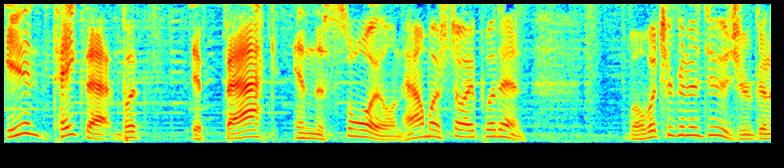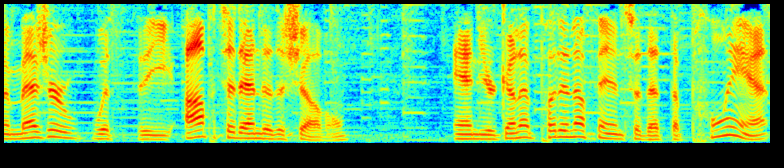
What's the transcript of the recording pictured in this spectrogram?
in. Take that, and put it back in the soil. And how much do I put in? Well, what you're going to do is you're going to measure with the opposite end of the shovel, and you're going to put enough in so that the plant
